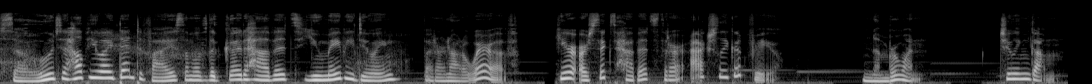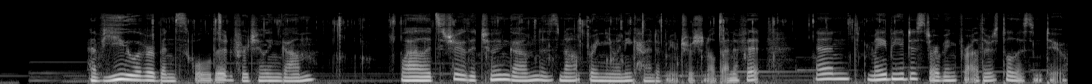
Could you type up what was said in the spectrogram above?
So to help you identify some of the good habits you may be doing but are not aware of, here are six habits that are actually good for you. Number one, chewing gum. Have you ever been scolded for chewing gum? While it's true that chewing gum does not bring you any kind of nutritional benefit and may be disturbing for others to listen to,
